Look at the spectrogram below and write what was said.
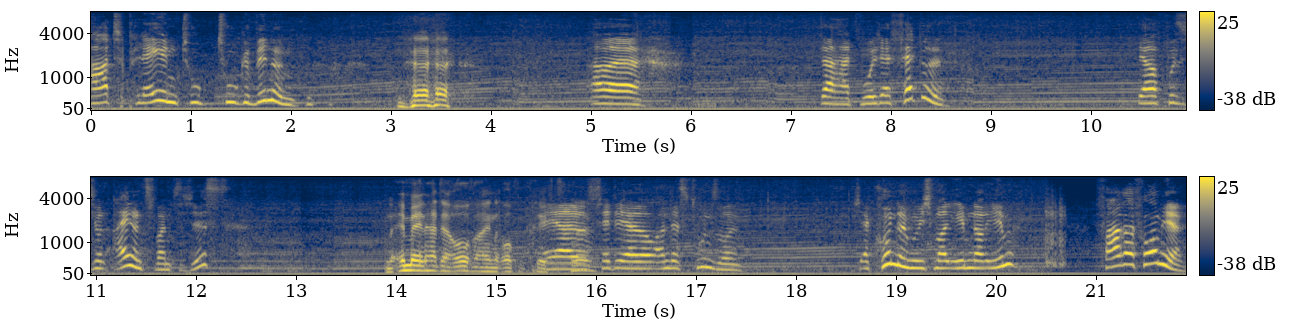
hard playen to, to gewinnen. Aber da hat wohl der Vettel, der auf Position 21 ist, Na, immerhin hat er auch einen raufgekriegt. Ja, ne? das hätte er auch anders tun sollen. Ich erkunde mich mal eben nach ihm. Fahrer vor mir.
